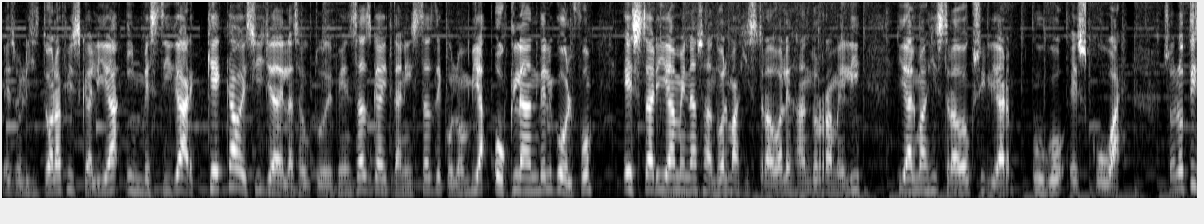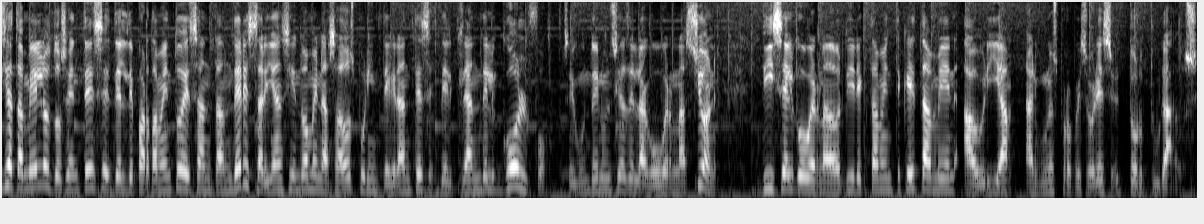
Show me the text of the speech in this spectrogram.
le solicitó a la Fiscalía investigar qué cabecilla de las autodefensas gaitanistas de Colombia o Clan del Golfo estaría amenazando al magistrado Alejandro Rameli y al magistrado auxiliar Hugo Escobar. Son noticia también los docentes del departamento de Santander estarían siendo amenazados por integrantes del Clan del Golfo, según denuncias de la gobernación. Dice el gobernador directamente que también habría algunos profesores torturados.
